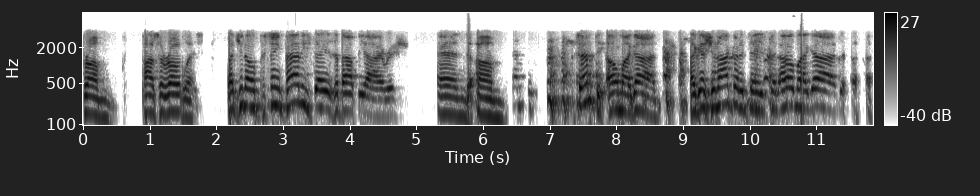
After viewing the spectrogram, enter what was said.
from Paso Robles. But you know, St. Patty's Day is about the Irish, and um, it's empty. Oh my God! I guess you're not going to taste it. Oh my God!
